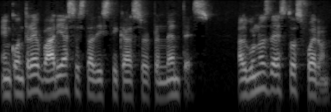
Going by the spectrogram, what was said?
encontré varias estadísticas sorprendentes. Algunos de estos fueron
